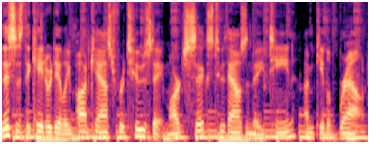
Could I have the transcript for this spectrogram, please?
This is the Cato Daily Podcast for Tuesday, March 6, 2018. I'm Caleb Brown.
